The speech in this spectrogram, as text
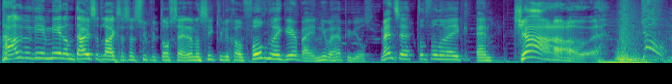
Halen we weer meer dan 1000 likes, dat zou super tof zijn. En dan zie ik jullie gewoon volgende week weer bij een nieuwe Happy Wheels. Mensen, tot volgende week en ciao! Yo,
